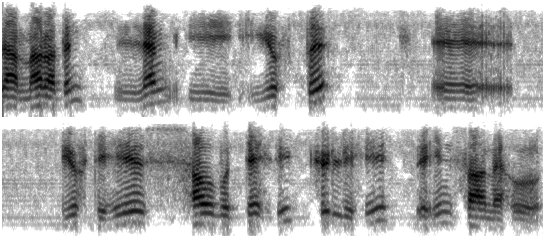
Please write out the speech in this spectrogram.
la maradın lem yuftı yuftihi savmu dehri küllihi ve insanehu.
